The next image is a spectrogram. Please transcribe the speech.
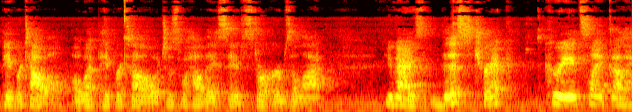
paper towel, a wet paper towel, which is how they say to store herbs a lot. You guys, this trick creates like a,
